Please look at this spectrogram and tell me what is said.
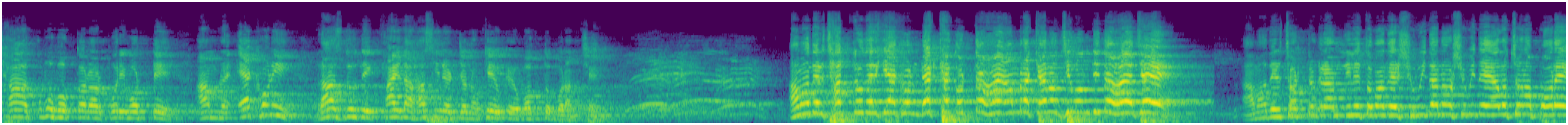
স্বাদ উপভোগ করার পরিবর্তে আমরা এখনই রাজনৈতিক ফায়দা হাসিলের জন্য কেউ কেউ বক্তব্য রাখছেন। আমাদের ছাত্রদেরকে এখন ব্যাখ্যা করতে হয়, আমরা কেন জীবন দিতে হয়েছে? আমাদের চট্টগ্রাম নিলে তোমাদের সুবিধা না অসুবিধায় আলোচনা পরে।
